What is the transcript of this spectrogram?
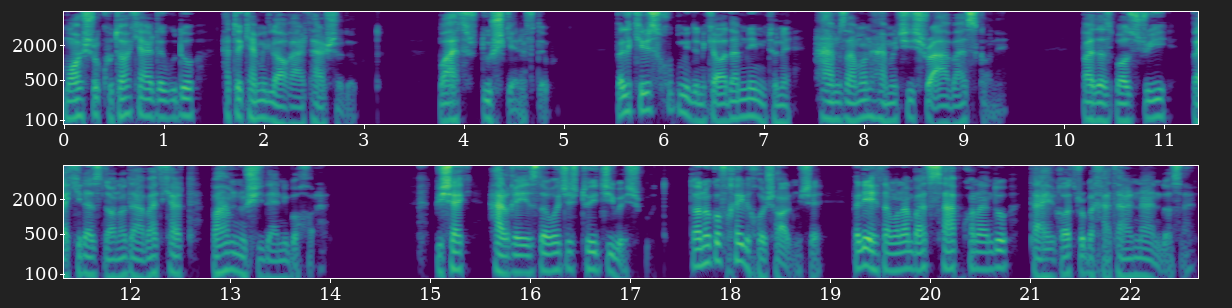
ماهاش رو کوتاه کرده بود و حتی کمی لاغرتر شده بود. با عطر دوش گرفته بود. ولی کریس خوب می‌دونه که آدم نمی‌تونه همزمان همه چیز رو عوض کنه. بعد از بازجویی وکیل از دانا دعوت کرد با هم نوشیدنی بخورن. بیشک حلقه ازدواجش توی جیبش بود. دانا گفت خیلی خوشحال میشه ولی احتمالا باید صبر کنند و تحقیقات رو به خطر نندازند.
